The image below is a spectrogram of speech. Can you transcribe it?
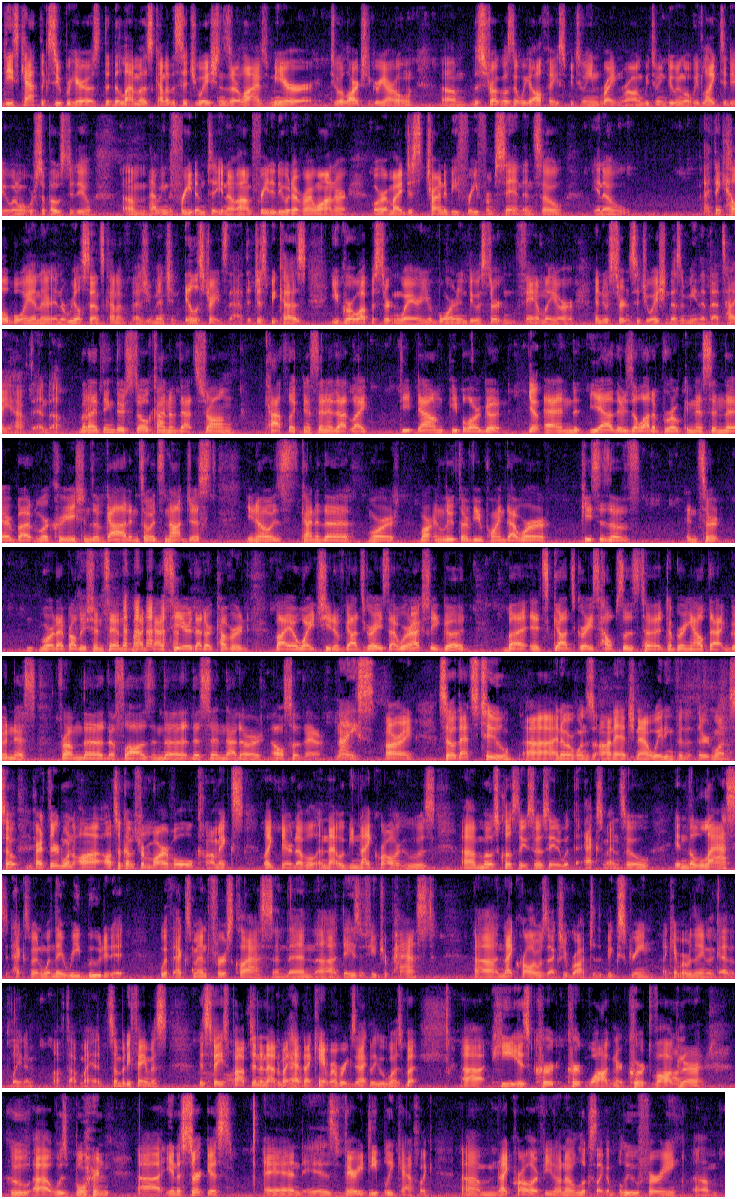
these Catholic superheroes, the dilemmas, kind of the situations in their lives mirror to a large degree our own. Um, the struggles that we all face between right and wrong, between doing what we'd like to do and what we're supposed to do, um, having the freedom to, you know, "Oh, I'm free to do whatever I want, or or am I just trying to be free from sin? And so, you know, I think Hellboy, in a, in a real sense, kind of, as you mentioned, illustrates that. That just because you grow up a certain way or you're born into a certain family or into a certain situation doesn't mean that that's how you have to end up. but I think there's still kind of that strong Catholicness in it that like deep down people are good. Yep. And yeah, there's a lot of brokenness in there, but we're creations of God, and so it's not just you know is kind of the more Martin Luther viewpoint that we're pieces of insert word I probably shouldn't say on the podcast here that are covered by a white sheet of God's grace that we're actually good but it's God's grace helps us to to bring out that goodness from the the flaws and the the sin that are also there. Nice. All right. So that's two. Uh, I know everyone's on edge now, waiting for the third one. So our third one uh, also comes from Marvel Comics, like Daredevil, and that would be Nightcrawler, who was uh, most closely associated with the X Men. So in the last X Men, when they rebooted it with X Men First Class and then uh, Days of Future Past. Uh, Nightcrawler was actually brought to the big screen. I can't remember the name of the guy that played him off the top of my head. Somebody famous. His face popped in and out of my head, and I can't remember exactly who it was. But uh, he is Kurt Kurt Wagner. Kurt Wagner, Wagner. who uh, was born uh, in a circus and is very deeply Catholic. Um, Nightcrawler, if you don't know, looks like a blue furry. Um,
